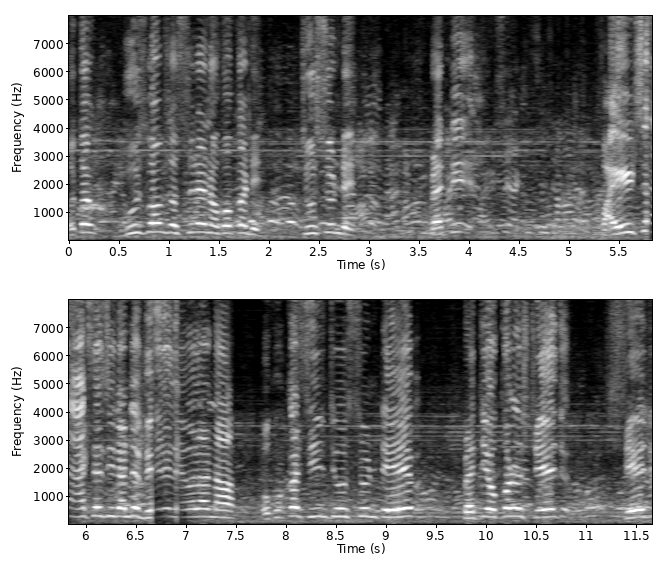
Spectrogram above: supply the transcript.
మొత్తం గూస్ బాంబ్స్ వస్తున్నాయి ఒక్కొక్కటి చూస్తుంటే. ప్రతి ఫైట్స్ యాక్సెస్ అంటే వేరే లెవెల్ అన్న. ఒక్కొక్క సీన్ చూస్తుంటే ప్రతి ఒక్కడు స్టేజ్ స్టేజ్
